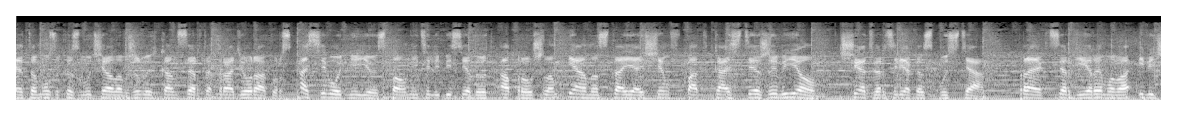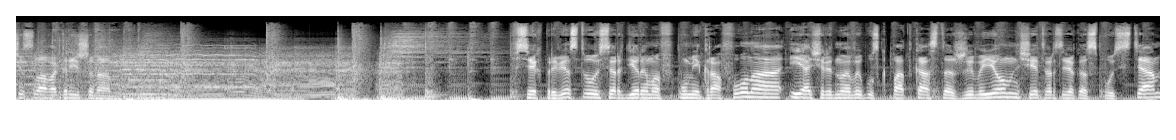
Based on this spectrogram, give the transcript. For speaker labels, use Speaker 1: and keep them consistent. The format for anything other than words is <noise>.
Speaker 1: эта музыка звучала в живых концертах «Радио Ракурс», а сегодня ее исполнители беседуют о прошлом и о настоящем в подкасте «Живьем» четверть века спустя. Проект Сергея Рымова и Вячеслава Гришина. Всех приветствую, Сергей Рымов у микрофона и очередной выпуск подкаста «Живьем» четверть века спустя.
